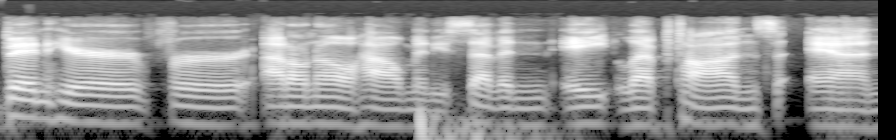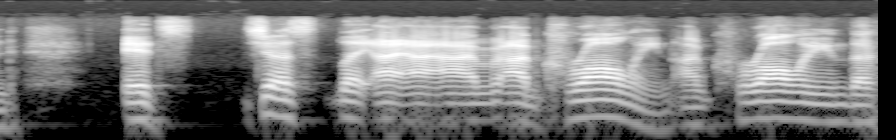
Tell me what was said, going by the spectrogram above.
been here for I don't know how many, seven, eight leptons, and it's just like I, I I'm I'm crawling. I'm crawling the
